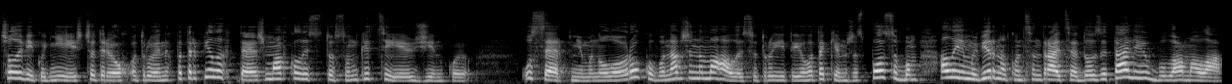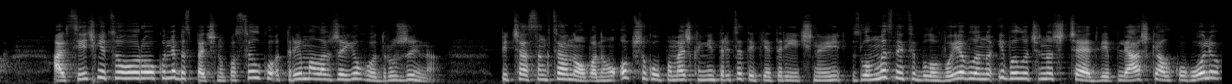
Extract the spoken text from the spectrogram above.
Чоловік однієї з чотирьох отруєних потерпілих теж мав колись стосунки з цією жінкою. У серпні минулого року вона вже намагалась отруїти його таким же способом, але ймовірно концентрація дози талію була мала. А в січні цього року небезпечну посилку отримала вже його дружина. Під час санкціонованого обшуку у помешканні 35-річної зловмисниці було виявлено і вилучено ще дві пляшки алкоголю,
